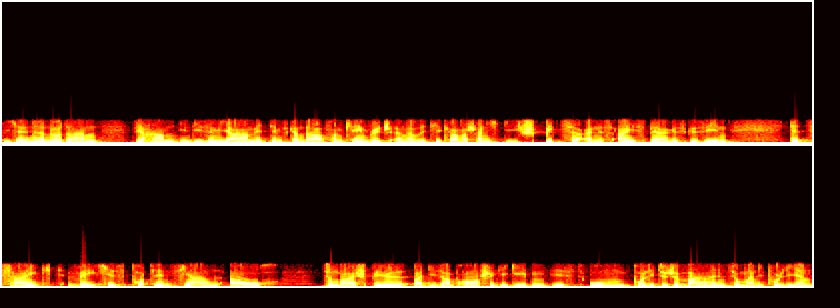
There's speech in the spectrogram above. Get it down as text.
ich erinnere nur daran, wir haben in diesem Jahr mit dem Skandal von Cambridge Analytica wahrscheinlich die Spitze eines Eisberges gesehen, der zeigt, welches Potenzial auch zum Beispiel bei dieser Branche gegeben ist, um politische Wahlen zu manipulieren.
